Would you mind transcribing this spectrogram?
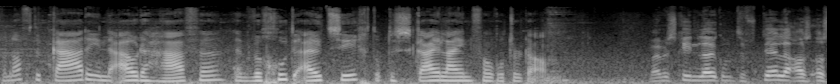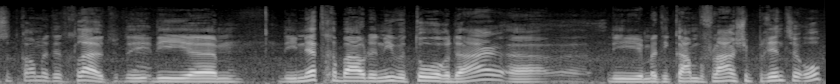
Vanaf de kade in de Oude Haven hebben we goed uitzicht op de skyline van Rotterdam. Maar misschien leuk om te vertellen, als, als het kan met dit geluid. Die, die, um, die net gebouwde nieuwe toren daar, uh, die, met die camouflageprint erop.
